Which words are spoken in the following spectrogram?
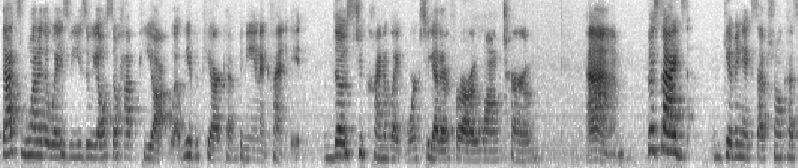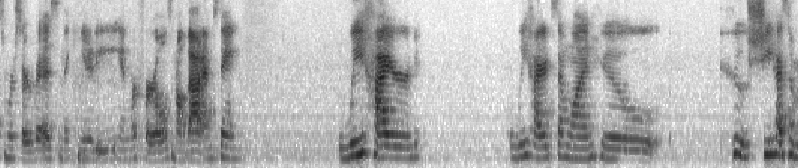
that's one of the ways we use it. We also have PR. We have a PR company, and it kind of it, those two kind of like work together for our long term. Um, besides giving exceptional customer service and the community and referrals and all that, I'm saying we hired we hired someone who who she has a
